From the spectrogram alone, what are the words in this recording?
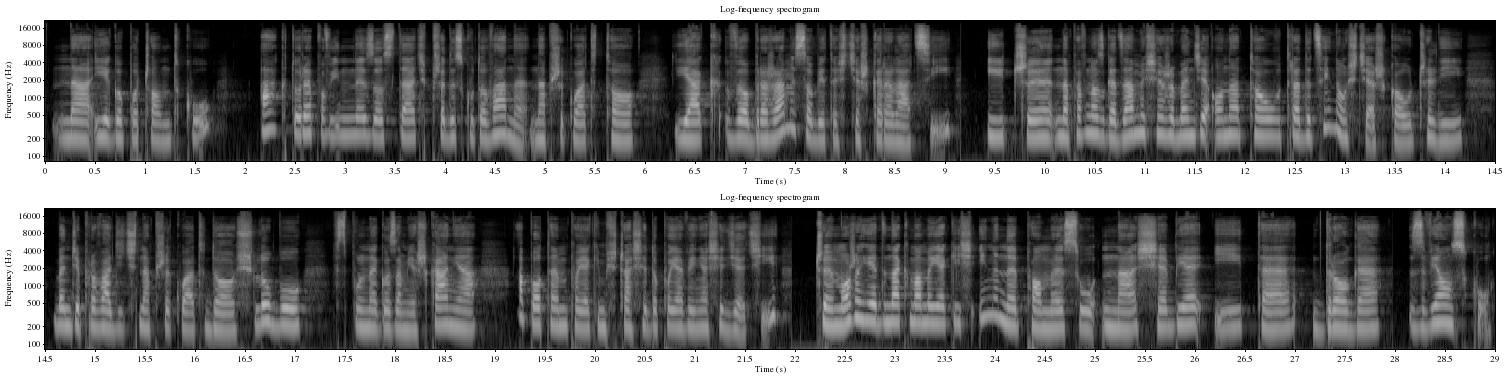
na jego początku, a które powinny zostać przedyskutowane. Na przykład to, jak wyobrażamy sobie tę ścieżkę relacji i czy na pewno zgadzamy się, że będzie ona tą tradycyjną ścieżką, czyli będzie prowadzić na przykład do ślubu, wspólnego zamieszkania, a potem po jakimś czasie do pojawienia się dzieci, czy może jednak mamy jakiś inny pomysł na siebie i tę drogę związku?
